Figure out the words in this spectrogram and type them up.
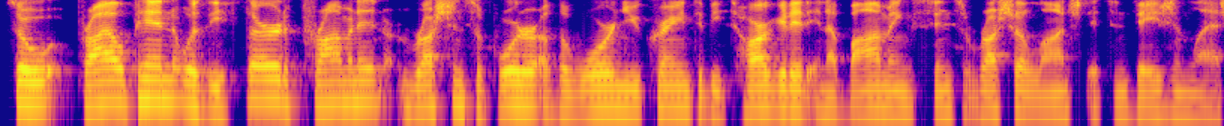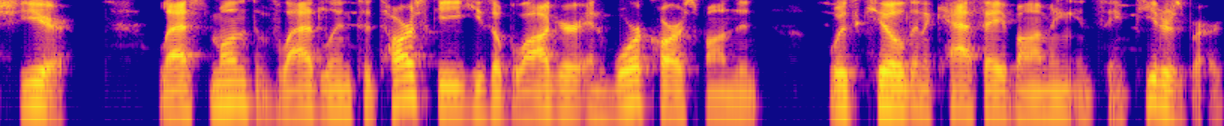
So, Prilepin was the third prominent Russian supporter of the war in Ukraine to be targeted in a bombing since Russia launched its invasion last year. Last month, Vladlen Tatarsky, he's a blogger and war correspondent was killed in a cafe bombing in St. Petersburg.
